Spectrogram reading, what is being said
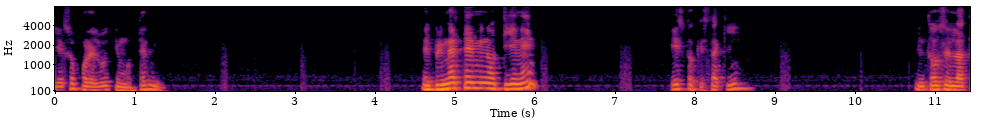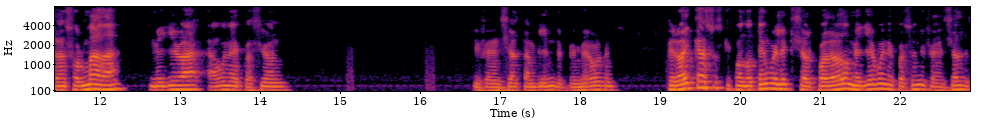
Y eso por el último término. El primer término tiene esto que está aquí. Entonces la transformada me lleva a una ecuación diferencial también de primer orden. Pero hay casos que cuando tengo el x al cuadrado me llevo una ecuación diferencial de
